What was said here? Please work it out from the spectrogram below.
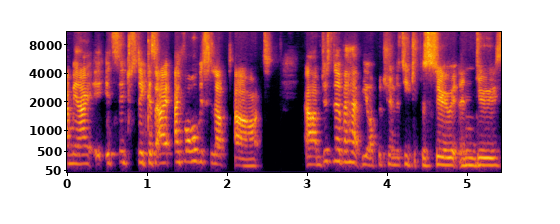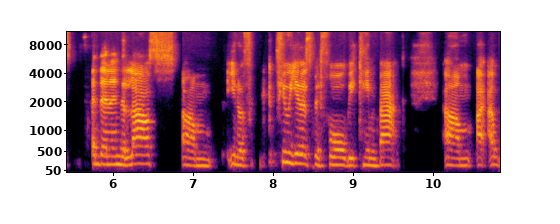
i mean I, it's interesting because i've always loved art. Um, just never had the opportunity to pursue it and do and then in the last um, you know few years before we came back um, I,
